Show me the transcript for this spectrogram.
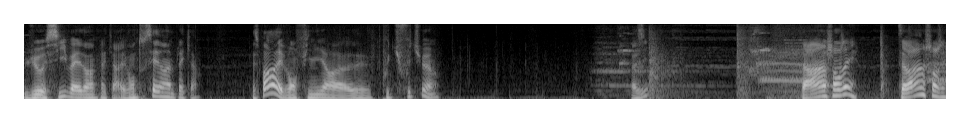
lui aussi, il va aller dans un placard. Ils vont tous aller dans un placard. C'est pas grave, ils vont finir euh, foutu foutu. Hein. Vas-y. Ça va rien changer. Ça va rien changer.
